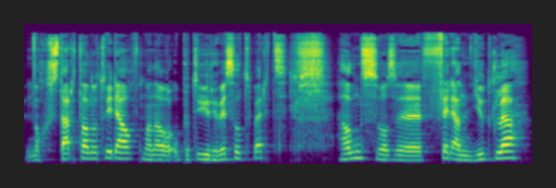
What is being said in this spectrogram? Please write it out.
nog start aan de tweede helft, maar nou op het uur gewisseld werd, Hans, was Ferran Jutgla.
